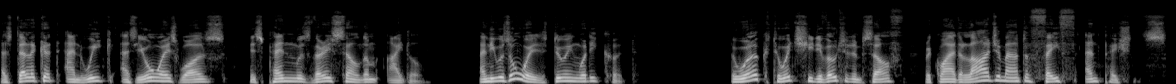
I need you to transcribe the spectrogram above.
As delicate and weak as he always was, his pen was very seldom idle, and he was always doing what he could. The work to which he devoted himself required a large amount of faith and patience.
